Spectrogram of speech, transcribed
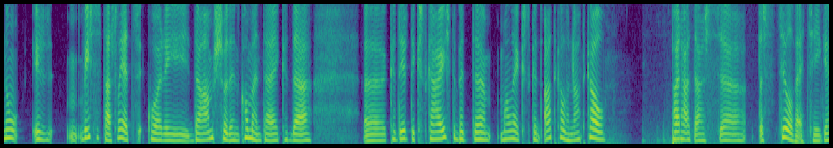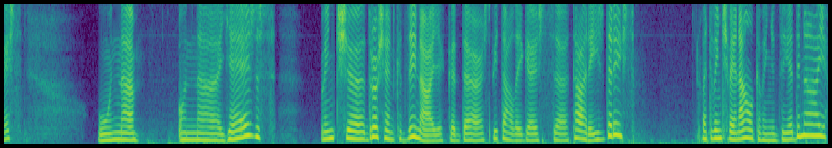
nu, ir visas tās lietas, ko arī dāmas šodien komentēja, kad, kad ir tik skaisti, bet man liekas, ka atkal un atkal parādās tas cilvēcīgais. Un, un Jēzus, viņš droši vien, kad zināja, kad spitālīgais tā arī izdarīs, bet viņš vienalga viņu dziedināja,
